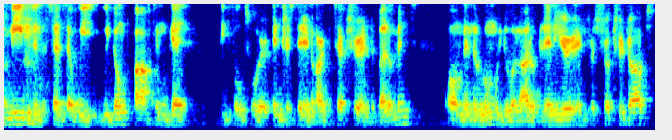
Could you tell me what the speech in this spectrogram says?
uh, meeting in the sense that we, we don't often get the folks who are interested in architecture and development um, in the room. We do a lot of linear infrastructure jobs.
